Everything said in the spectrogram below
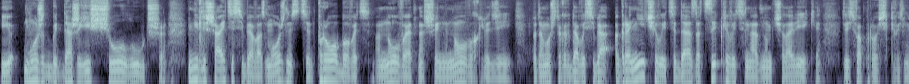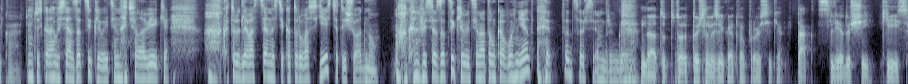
И, может быть, даже еще лучше. Не лишайте себя возможности пробовать новые отношения, новых людей. Потому что когда вы себя ограничиваете, да, зацикливаете на одном человеке, здесь вопросики возникают. Ну, то есть, когда вы себя зацикливаете на человеке, а, который для вас ценности, которые у вас есть, это еще одно. А когда вы себя зацикливаете на том, кого нет, это совсем другое. Да, тут то- точно возникают вопросики. Так, следующий кейс.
